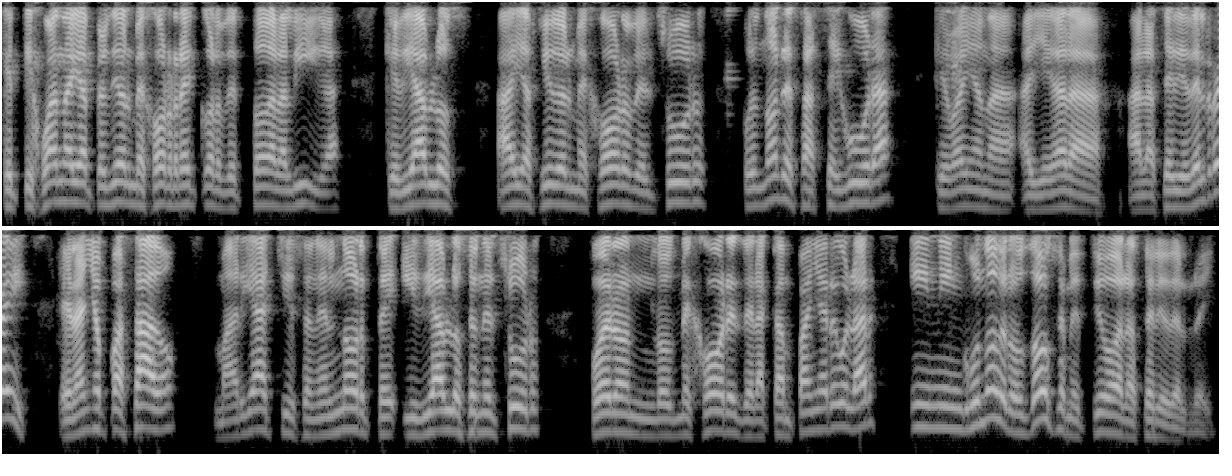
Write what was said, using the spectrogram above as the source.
que Tijuana haya tenido el mejor récord de toda la liga, que Diablos haya sido el mejor del sur, pues no les asegura que vayan a, llegar a, la Serie del Rey. El año pasado, Mariachis en el norte y Diablos en el sur fueron los mejores de la campaña regular y ninguno de los dos se metió a la Serie del Rey.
